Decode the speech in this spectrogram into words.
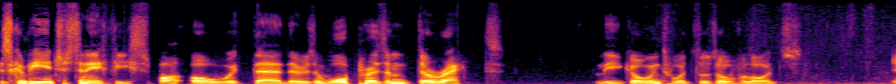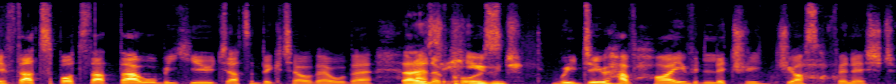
it's gonna be interesting if he spot. Oh, with there, there is a war prism directly going towards those overlords. If that spots that, that will be huge. That's a big tell there, all there. That and is of course, huge. we do have Hive literally just finished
